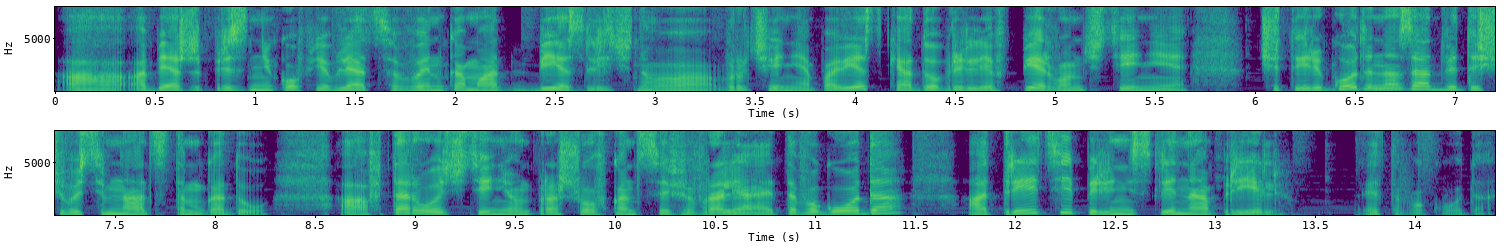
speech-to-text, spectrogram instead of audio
а, обяжет призывников являться в военкомат без личного вручения повестки, одобрили в первом чтении 4 года назад, в 2018 году. А второе чтение он прошел в конце февраля этого года, а третье перенесли на апрель этого года.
